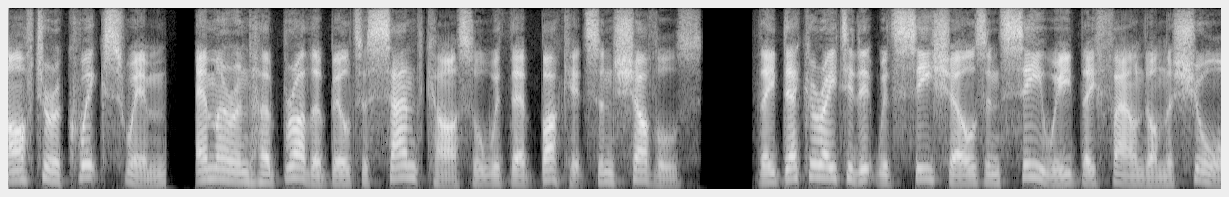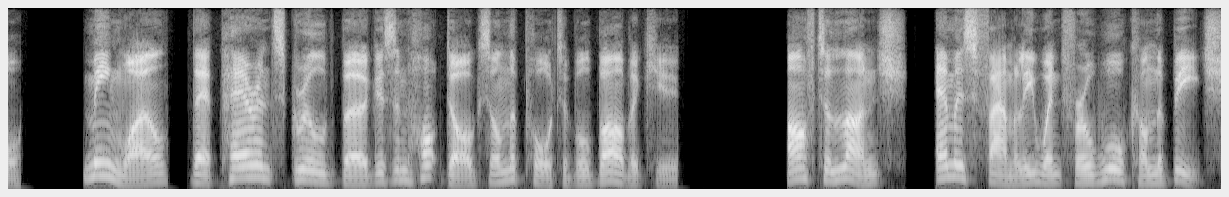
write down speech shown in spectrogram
After a quick swim, Emma and her brother built a sandcastle with their buckets and shovels. They decorated it with seashells and seaweed they found on the shore. Meanwhile, their parents grilled burgers and hot dogs on the portable barbecue. After lunch, Emma's family went for a walk on the beach,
